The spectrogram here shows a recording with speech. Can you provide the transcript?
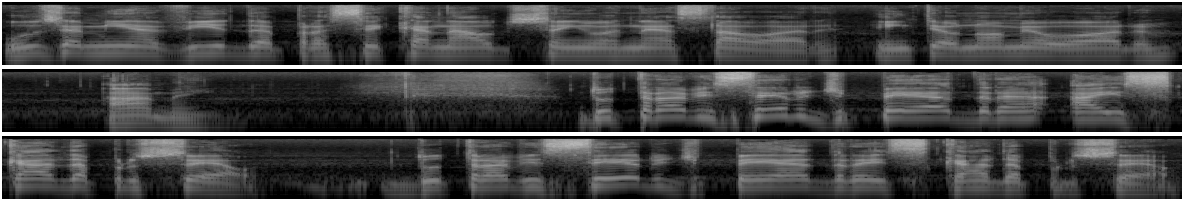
Use a minha vida para ser canal do Senhor nesta hora. Em teu nome eu oro. Amém. Do travesseiro de pedra à escada para o céu. Do travesseiro de pedra escada para o céu.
